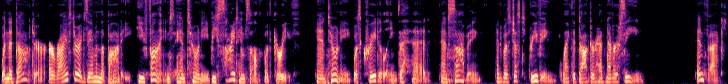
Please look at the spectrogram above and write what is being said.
When the doctor arrives to examine the body, he finds Antony beside himself with grief. Antony was cradling the head and sobbing, and was just grieving like the doctor had never seen. In fact,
